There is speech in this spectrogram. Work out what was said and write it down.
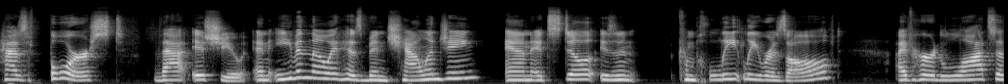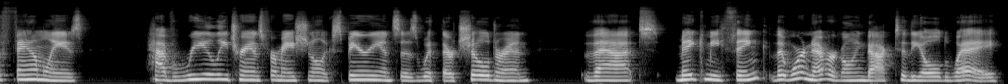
has forced that issue. And even though it has been challenging and it still isn't completely resolved, I've heard lots of families have really transformational experiences with their children that make me think that we're never going back to the old way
